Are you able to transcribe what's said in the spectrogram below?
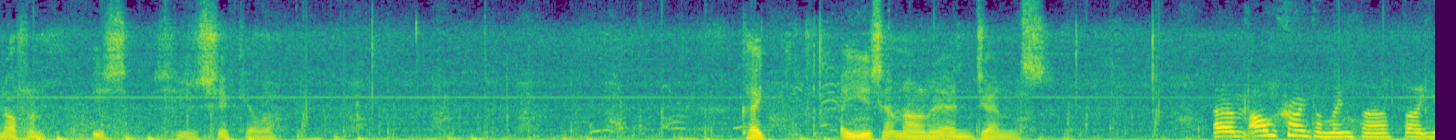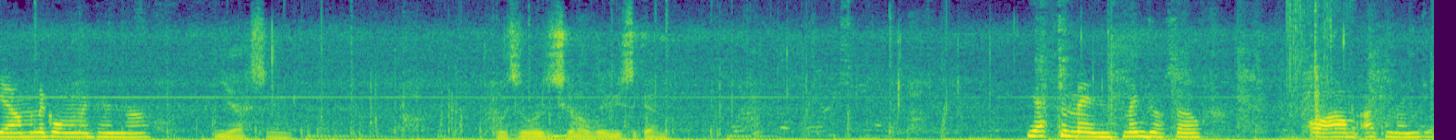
Nothing. He's she's a shit killer. Okay, are you sitting on any gens? Um, I was trying to loot her, but yeah, I'm gonna go on again now. Yes, and we're, we're just gonna lose again. You have to mend, mend yourself. Or um, I can mend you.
